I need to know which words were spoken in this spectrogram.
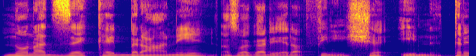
non azzecca i brani, la sua carriera finisce in tre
